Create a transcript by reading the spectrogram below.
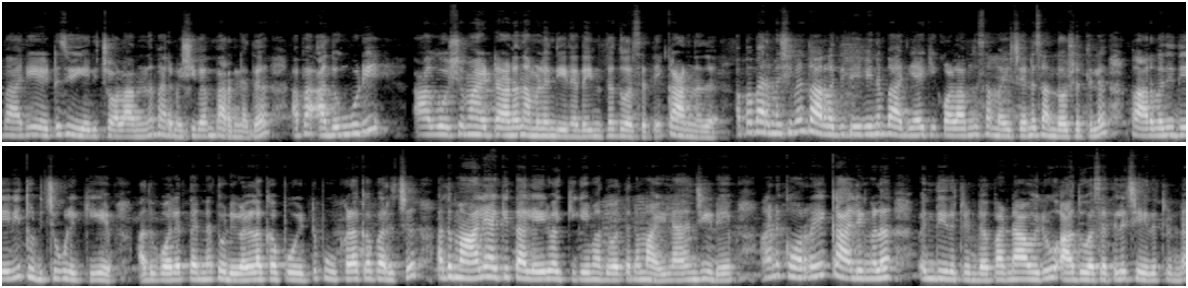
ഭാര്യയായിട്ട് സ്വീകരിച്ചോളാം എന്ന് പരമശിവൻ പറഞ്ഞത്. അപ്പോൾ അതും കൂടി ആഘോഷമായിട്ടാണ് നമ്മൾ എന്ത് ചെയ്യുന്നത് ഇന്നത്തെ ദിവസത്തെ കാണുന്നത്. അപ്പോൾ പരമശിവൻ പാർവതി ദേവീനെ ഭാര്യയാക്കിക്കൊള്ളാം എന്ന് സമ്മതിച്ചതിന്റെ സന്തോഷത്തിൽ പാർവതി ദേവി തുടിച്ചു കുളിക്കുകയും അതുപോലെ തന്നെ തൊടികളിലൊക്കെ പോയിട്ട് പൂക്കളൊക്കെ പറിച്ച് അത് മാലയാക്കി തലയിൽ വയ്ക്കുകയും അതുപോലെ തന്നെ മൈലാഞ്ചി ഇടുകയും അങ്ങനെ കുറേ കാര്യങ്ങൾ എന്ത് ചെയ്തിട്ടുണ്ട്. പണ്ട് ആ ഒരു ആ ദിവസത്തിൽ ചെയ്തിട്ടുണ്ട്.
